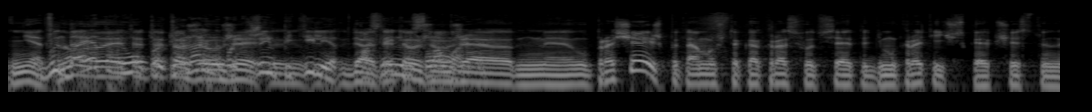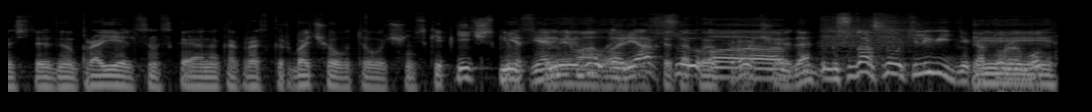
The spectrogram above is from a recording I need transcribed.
нет, вы ну, до этого это, его проклинали на протяжении пяти лет. Да, ты тоже словами. уже упрощаешь, потому что как раз вот вся эта демократическая общественность, э, ну, проельцинская, она как раз Горбачева-то очень скептически Нет, я имею в виду реакцию прочее, да? государственного телевидения, которое и... вот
